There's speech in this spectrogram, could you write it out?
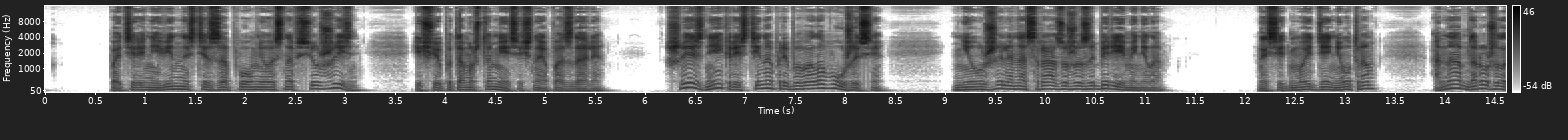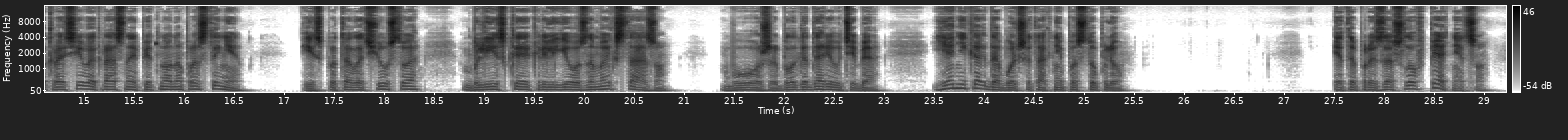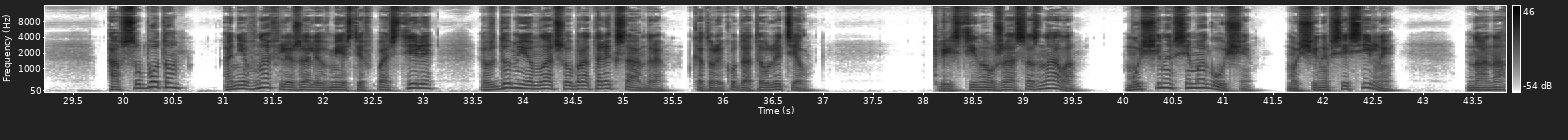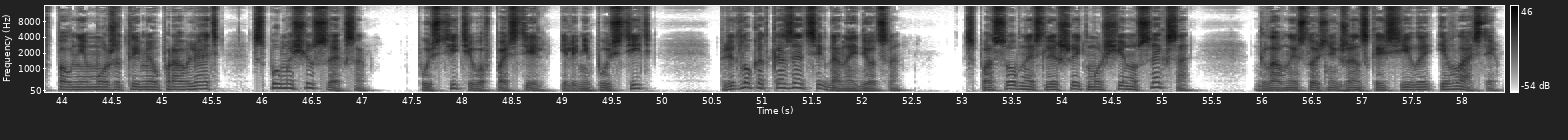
Потеря невинности запомнилась на всю жизнь, еще и потому, что месячные опоздали. Шесть дней Кристина пребывала в ужасе. Неужели она сразу же забеременела? На седьмой день утром она обнаружила красивое красное пятно на простыне и испытала чувство, близкое к религиозному экстазу. «Боже, благодарю тебя! Я никогда больше так не поступлю!» Это произошло в пятницу. А в субботу они вновь лежали вместе в постели в доме ее младшего брата Александра, который куда-то улетел. Кристина уже осознала. Мужчины всемогущи, мужчины всесильны. Но она вполне может ими управлять с помощью секса. Пустить его в постель или не пустить, предлог отказать всегда найдется. Способность лишить мужчину секса — главный источник женской силы и власти.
